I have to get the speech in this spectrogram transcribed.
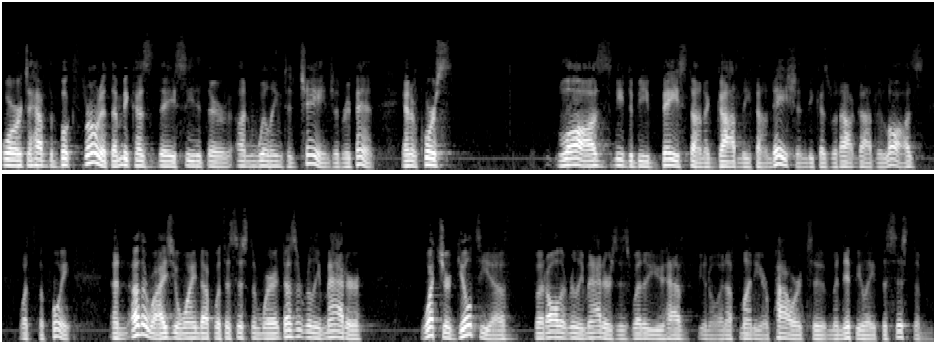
or to have the book thrown at them because they see that they're unwilling to change and repent. And of course, laws need to be based on a godly foundation because without godly laws, what's the point? And otherwise, you'll wind up with a system where it doesn't really matter what you're guilty of, but all that really matters is whether you have, you know, enough money or power to manipulate the system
